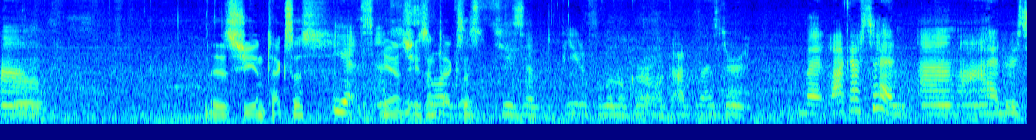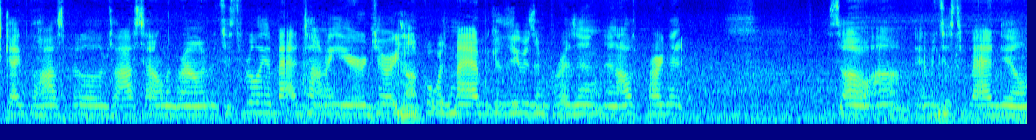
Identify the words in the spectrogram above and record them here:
Um, Is she in Texas? yes. Yeah, she's in. Texas. She's a beautiful little girl. God bless her. But like I said, um, I had to escape the hospital. There was ice out on the ground. It was just really a bad time of year. Jerry's Mm. uncle was mad because he was in prison and I was pregnant. So um, it was just a bad deal.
